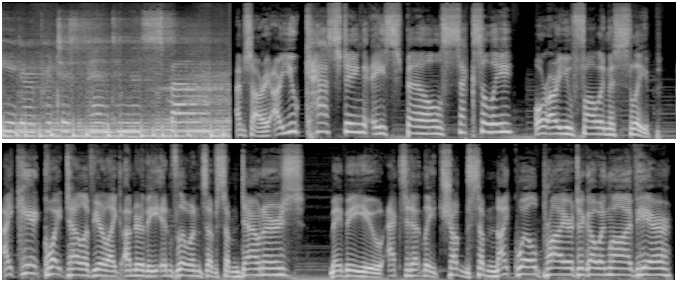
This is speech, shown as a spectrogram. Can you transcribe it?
eager participant in this spell. I'm sorry, are you casting a spell sexily or are you falling asleep? I can't quite tell if you're like under the influence of some downers. Maybe you accidentally chugged some NyQuil prior to going live here.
